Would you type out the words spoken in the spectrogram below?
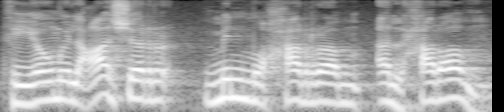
في يوم العاشر من محرم الحرام.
